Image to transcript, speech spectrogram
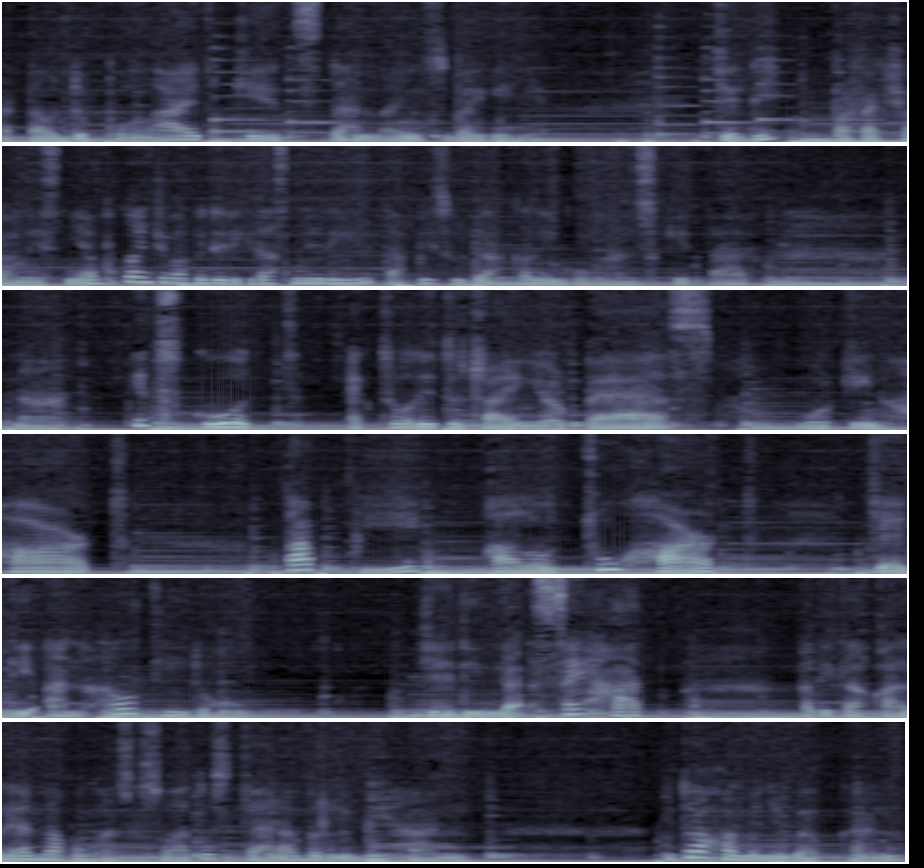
atau the polite kids dan lain sebagainya jadi perfeksionisnya bukan cuma ke diri kita sendiri tapi sudah ke lingkungan sekitar Nah, it's good actually to trying your best, working hard. Tapi kalau too hard jadi unhealthy dong. Jadi nggak sehat. Ketika kalian melakukan sesuatu secara berlebihan itu akan menyebabkan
